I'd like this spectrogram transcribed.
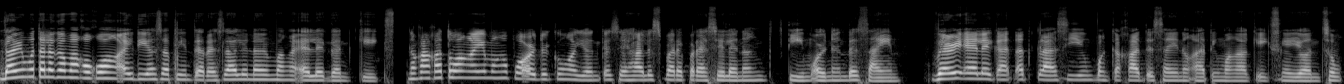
Dami mo talaga makukuha ang idea sa Pinterest, lalo na yung mga elegant cakes. Nakakatuwa nga yung mga po-order ko ngayon kasi halos pare-pare sila ng team or ng design. Very elegant at classy yung pagkakadesign ng ating mga cakes ngayon. So,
